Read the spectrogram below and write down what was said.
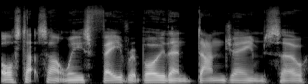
all stats aren't we's favourite boy then, Dan James. So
